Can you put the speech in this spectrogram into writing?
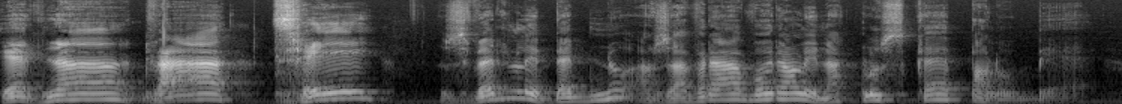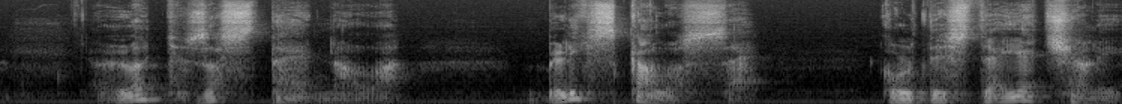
Jedna, dva, tři. Zvedli bednu a zavrávorali na tluské palubě. Loď zasténala. Blízkalo se. Kultisté ječeli.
